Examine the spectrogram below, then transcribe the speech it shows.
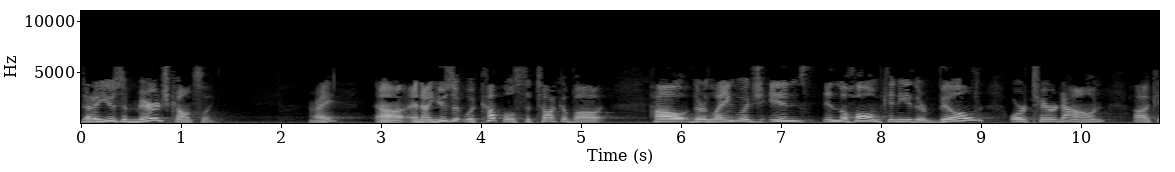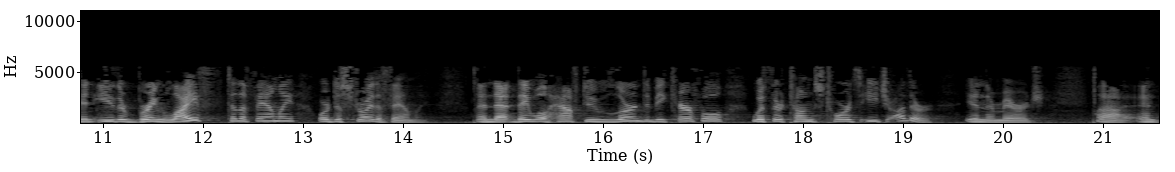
that I use in marriage counseling, right? Uh, and I use it with couples to talk about how their language in in the home can either build or tear down, uh, can either bring life to the family or destroy the family, and that they will have to learn to be careful with their tongues towards each other in their marriage. Uh, and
